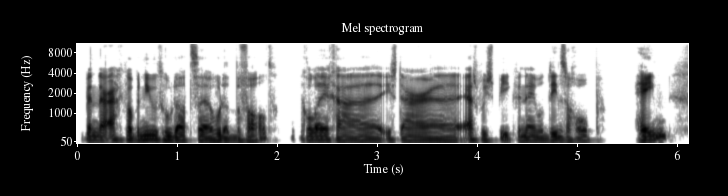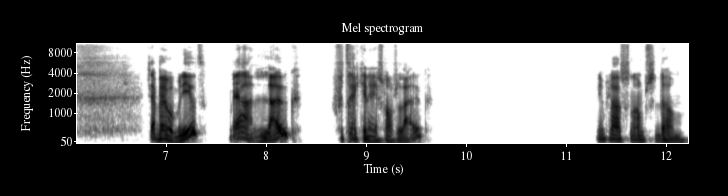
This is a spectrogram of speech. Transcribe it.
Ik ben daar eigenlijk wel benieuwd hoe dat, hoe dat bevalt. Een collega is daar, as we speak, we nemen op dinsdag op, heen. Dus ja, ik ben wel benieuwd. Maar ja, Luik. Vertrek je ineens vanaf Luik? In plaats van Amsterdam.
